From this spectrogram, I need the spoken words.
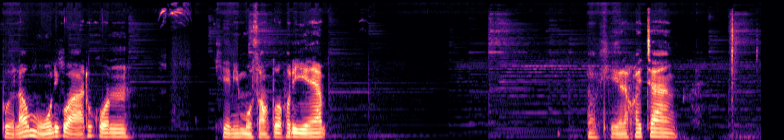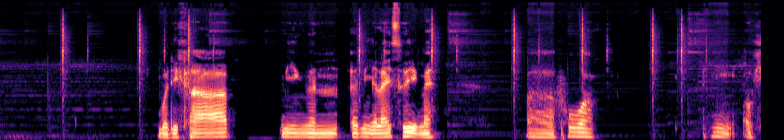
เปิดเล้าหมูดีกว่าทุกคน โอเค มีหมูสองตัวพอดีนะครับ โอเค แล้วค่อยจ้าง สวัสดีครับ มีเงินเออมีอะไรซื้ออีกไหมเอ่อ พวก นี่โอเค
